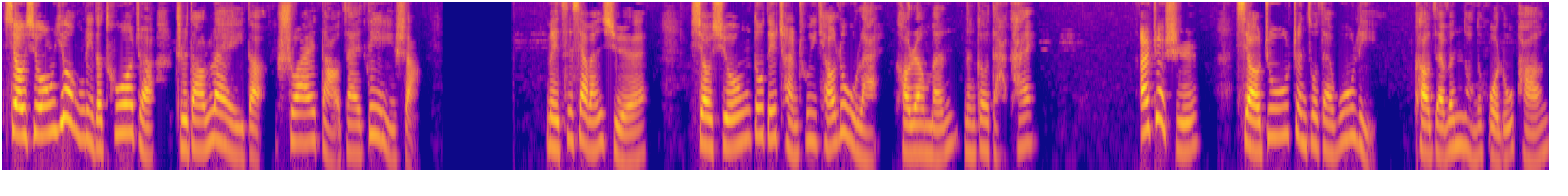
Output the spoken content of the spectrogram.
小熊用力的拖着，直到累得摔倒在地上。每次下完雪，小熊都得铲出一条路来，好让门能够打开。而这时，小猪正坐在屋里，靠在温暖的火炉旁，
